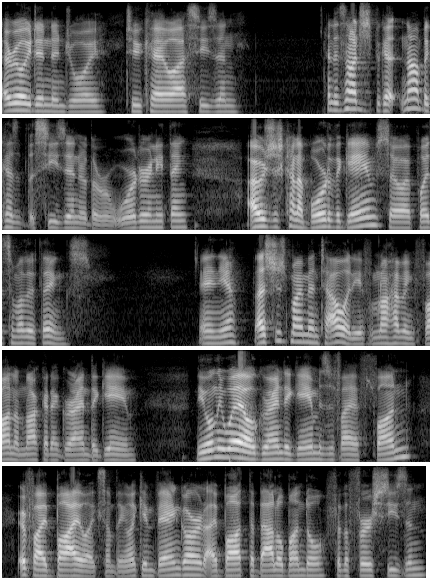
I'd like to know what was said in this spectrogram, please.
I really didn't enjoy 2K last season, and it's not just because not because of the season or the reward or anything. I was just kind of bored of the game, so I played some other things. And yeah, that's just my mentality. If I'm not having fun, I'm not gonna grind the game. The only way I'll grind a game is if I have fun or if I buy like something. Like in Vanguard, I bought the battle bundle for the first season,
